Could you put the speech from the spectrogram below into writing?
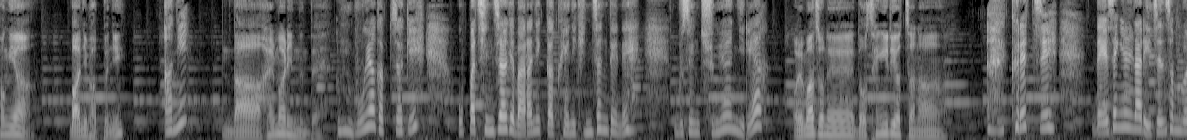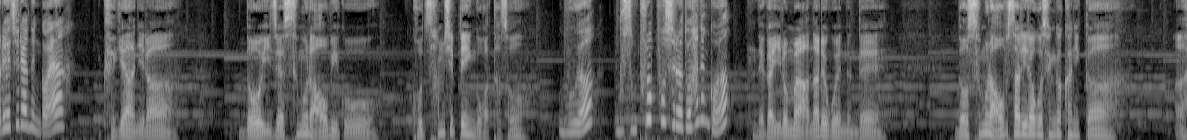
성희야, 많이 바쁘니? 아니? 나 할 말 있는데. 음, 뭐야 갑자기? 오빠 진지하게 말하니까 괜히 긴장되네. 무슨 중요한 일이야? 얼마 전에 너 생일이었잖아. 그랬지. 내 생일날 잊은 선물 해주려는 거야? 그게 아니라 너 이제 스물아홉이고 곧 30대인 것 같아서 뭐야? 무슨 프로포즈라도 하는 거야? 내가 이런 말 안 하려고 했는데 너 스물아홉 살이라고 생각하니까 아,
